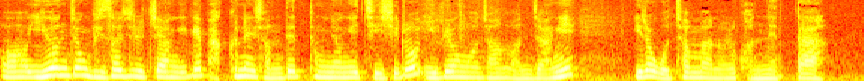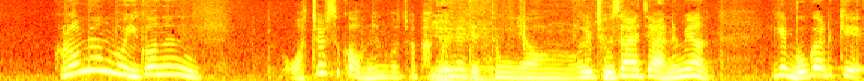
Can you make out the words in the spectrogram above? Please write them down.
어, 이원종 비서실장에게 박근혜 전 대통령의 지시로 이병호 전 원장이 1억 5천만 원을 건넸다. 그러면 뭐 이거는 어쩔 수가 없는 거죠. 박근혜 예. 대통령을 조사하지 않으면 이게 뭐가 이렇게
